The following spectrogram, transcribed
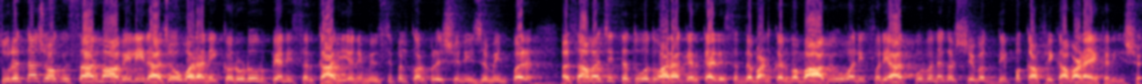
સુરતના ચોક વિસ્તારમાં આવેલી રાજા ઉવારાની કરોડો રૂપિયાની સરકારી અને મ્યુનિસિપલ કોર્પોરેશનની જમીન પર અસામાજિક તત્વો દ્વારા ગેરકાયદેસર દબાણ કરવામાં આવ્યું હોવાની ફરિયાદ પૂર્વ નગરસેવક દીપક આફ્રિકાવાળાએ કરી છે.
